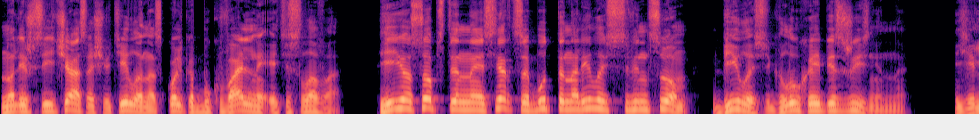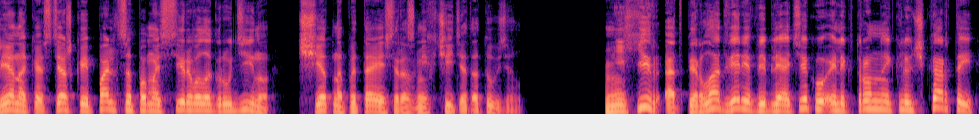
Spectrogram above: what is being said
но лишь сейчас ощутила, насколько буквальны эти слова. Ее собственное сердце будто налилось свинцом, билось глухо и безжизненно. Елена костяшкой пальца помассировала грудину, тщетно пытаясь размягчить этот узел. Нихир отперла двери в библиотеку электронной ключ-картой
